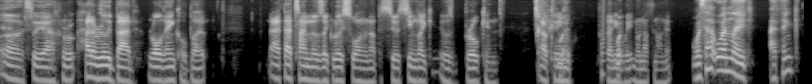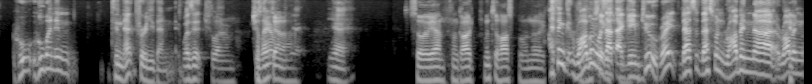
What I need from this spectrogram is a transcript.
uh, so yeah, had a really bad rolled ankle, but at that time it was like really swollen up. So it seemed like it was broken. I couldn't even put any what- weight, no nothing on it. Was that one like I think who who went in to net for you then? Was it Chilarum. Chilarum? uh, Yeah. so yeah, I got went to the hospital and they're like, I think Robin was like at that game too, right? That's that's when Robin uh Robin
